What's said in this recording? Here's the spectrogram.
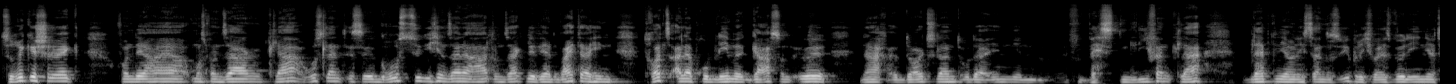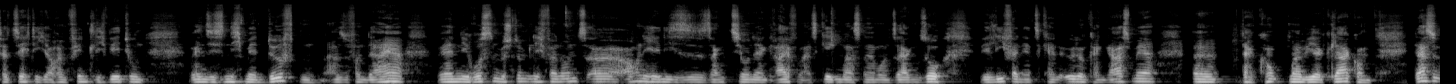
zurückgeschreckt. Von daher muss man sagen, klar, Russland ist äh, großzügig in seiner Art und sagt, wir werden weiterhin trotz aller Probleme Gas und Öl nach äh, Deutschland oder in den Westen liefern. Klar, bleibt ihnen ja auch nichts anderes übrig, weil es würde ihnen ja tatsächlich auch empfindlich wehtun, wenn sie es nicht mehr dürften. Also von daher werden die Russen bestimmt nicht von uns äh, auch nicht diese Sanktionen ergreifen als Gegenmaßnahme und sagen, so, wir liefern jetzt kein Öl und kein Gas mehr, äh, dann kommt mal, wie er klarkommt. Das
